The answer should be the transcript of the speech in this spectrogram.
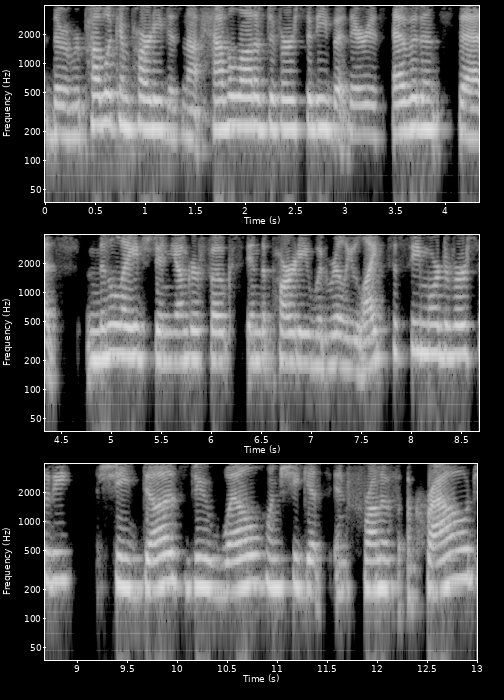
the Republican Party does not have a lot of diversity, but there is evidence that middle aged and younger folks in the party would really like to see more diversity. She does do well when she gets in front of a crowd.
